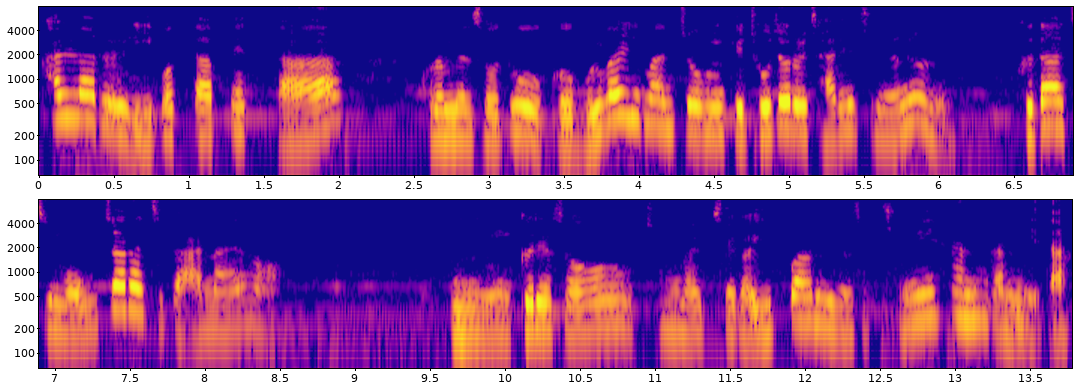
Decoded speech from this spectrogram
칼라를 입었다 뺐다 그러면서도 그 물 관리만 좀 이렇게 조절을 잘 해주면은 그다지 뭐 우짜라지도 않아요. 음, 그래서 정말 제가 이뻐하는 녀석 중에 하나랍니다.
